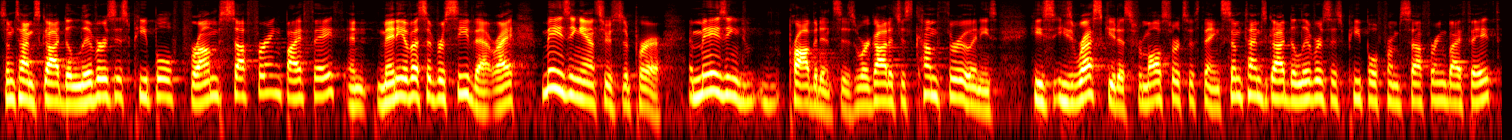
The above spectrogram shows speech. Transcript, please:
Sometimes God delivers his people from suffering by faith, and many of us have received that, right? Amazing answers to prayer, amazing providences where God has just come through and he's, he's, he's rescued us from all sorts of things. Sometimes God delivers his people from suffering by faith.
